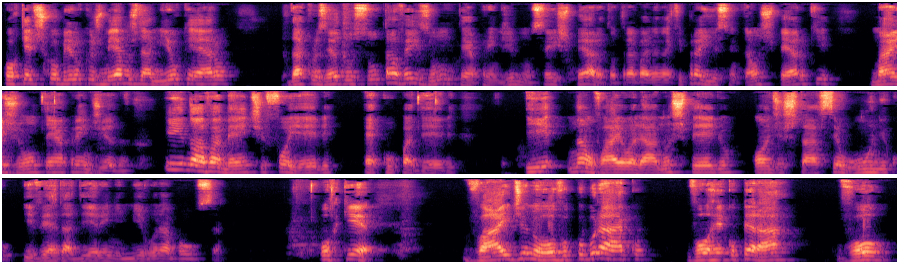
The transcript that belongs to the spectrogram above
porque descobriram que os mesmos da Milk eram da Cruzeiro do Sul, talvez um tenha aprendido, não sei, espero, estou trabalhando aqui para isso, então espero que mais de um tenha aprendido. E novamente foi ele, é culpa dele. E não vai olhar no espelho onde está seu único e verdadeiro inimigo na bolsa. Por quê? vai de novo para o buraco, vou recuperar, vou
